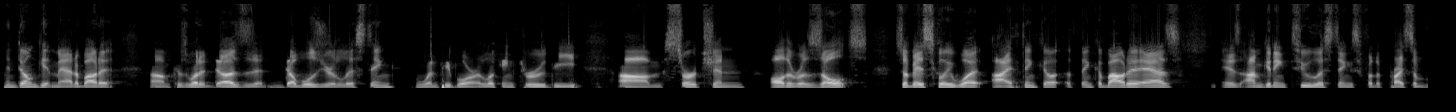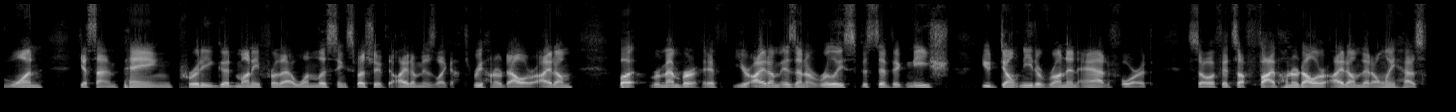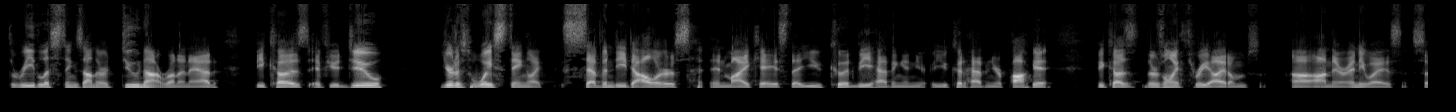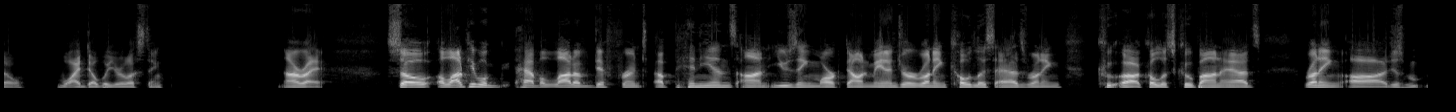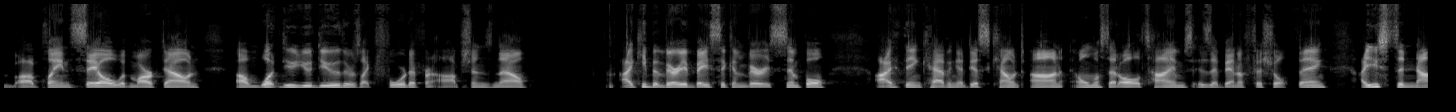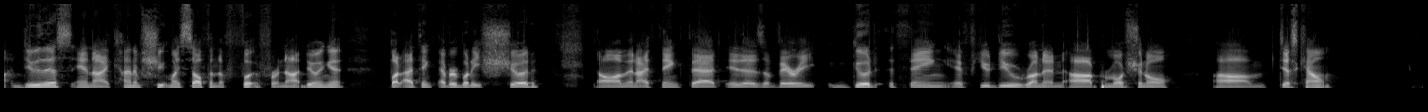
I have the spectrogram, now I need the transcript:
And don't get mad about it because um, what it does is it doubles your listing when people are looking through the um, search and all the results. So basically, what I think uh, think about it as is I'm getting two listings for the price of one. Yes, I'm paying pretty good money for that one listing, especially if the item is like a $300 item. But remember, if your item is in a really specific niche, you don't need to run an ad for it. So if it's a $500 item that only has three listings on there, do not run an ad because if you do, you're just wasting like $70 in my case that you could be having in your you could have in your pocket because there's only three items uh, on there anyways so why double your listing all right so a lot of people have a lot of different opinions on using markdown manager running codeless ads running uh, codeless coupon ads running uh, just uh, plain sale with markdown um, what do you do there's like four different options now I keep it very basic and very simple. I think having a discount on almost at all times is a beneficial thing. I used to not do this and I kind of shoot myself in the foot for not doing it. But I think everybody should. Um, and I think that it is a very good thing if you do run an uh, promotional um, discount.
